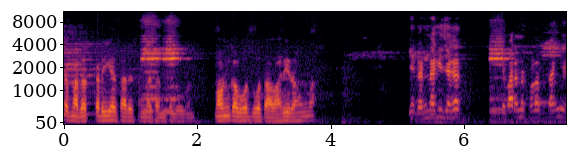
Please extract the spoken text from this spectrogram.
तक मदद करी है सारे संगठन के लोगों ने। मैं उनका बहुत बहुत आभारी रहूँगा। ये घटना की जगह के बारे में थोड़ा बताएँगे?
